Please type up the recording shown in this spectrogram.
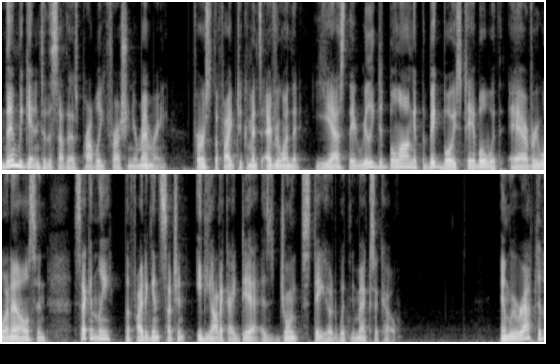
Then we get into the stuff that is probably fresh in your memory. First, the fight to convince everyone that yes, they really did belong at the big boys' table with everyone else, and Secondly, the fight against such an idiotic idea as joint statehood with New Mexico. And we wrapped it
